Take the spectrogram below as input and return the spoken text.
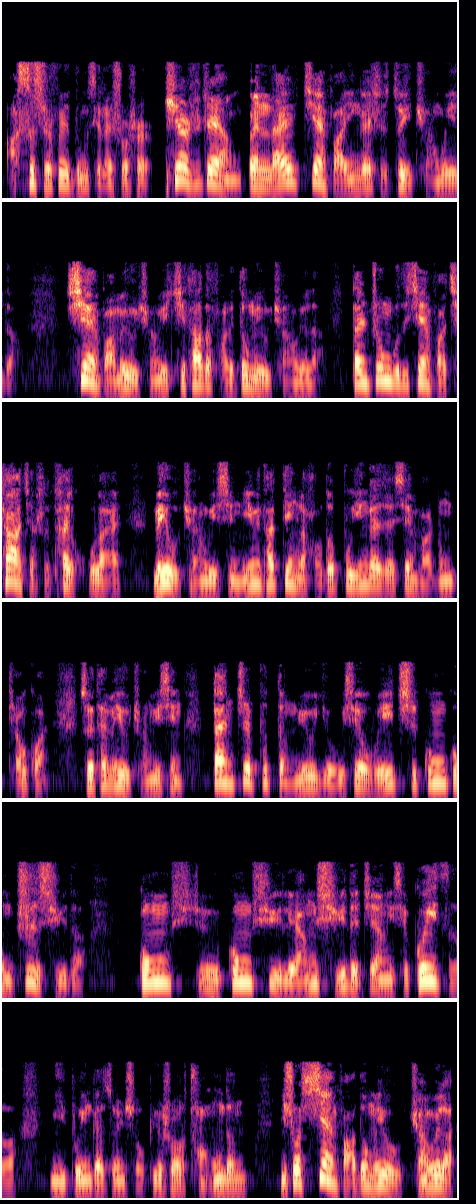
啊似是非的东西来说事儿。其二是这样，本来宪法应该是最权威的，宪法没有权威，其他的法律都没有权威了。但中国的宪法恰恰是太胡来，没有权威性，因为它定了好多不应该在宪法中条款，所以它没有权威性。但这不等于有一些维持公共秩序的。公序公序良序的这样一些规则，你不应该遵守。比如说闯红灯，你说宪法都没有权威了，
